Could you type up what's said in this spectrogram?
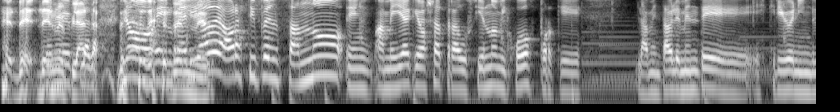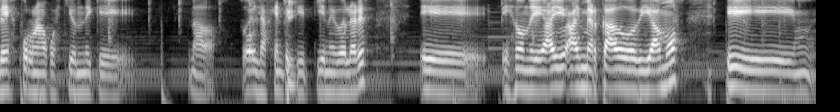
de- denme plata. No, en Denme. realidad ahora estoy pensando en, a medida que vaya traduciendo mis juegos porque lamentablemente escribo en inglés por una cuestión de que, nada, toda la gente Sí. que tiene dólares eh, es donde hay, hay mercado, digamos. Eh,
